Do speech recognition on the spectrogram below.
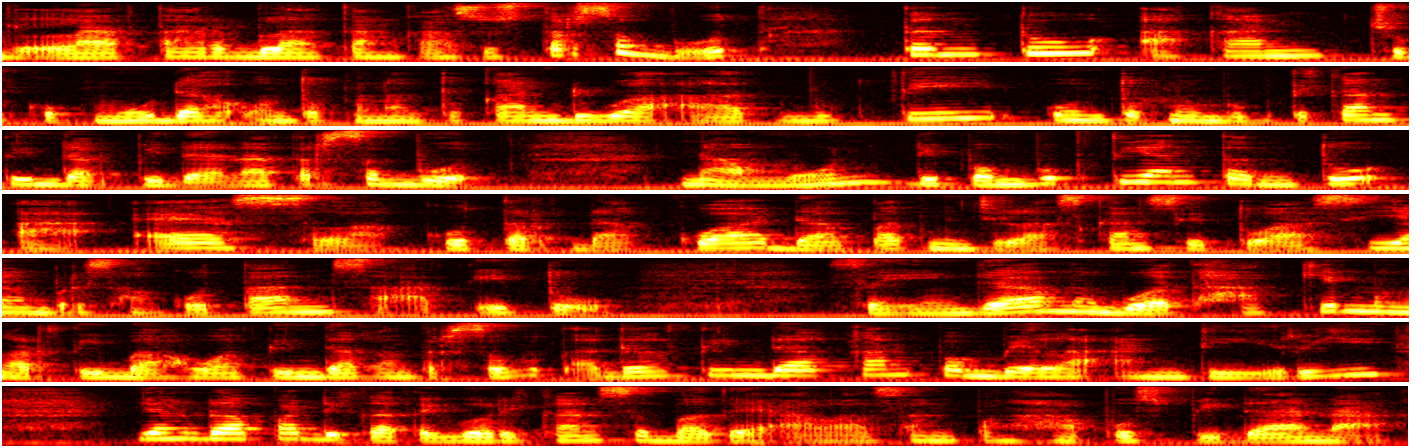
latar belakang kasus tersebut tentu akan cukup mudah untuk menentukan dua alat bukti untuk membuktikan tindak pidana tersebut. Namun, di pembuktian tentu AS selaku terdakwa dapat menjelaskan situasi yang bersangkutan saat itu, sehingga membuat hakim mengerti bahwa tindakan tersebut adalah tindakan pembelaan diri yang dapat dikategorikan sebagai alasan penghapus pidana,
